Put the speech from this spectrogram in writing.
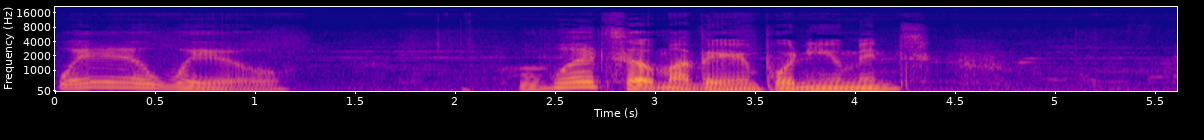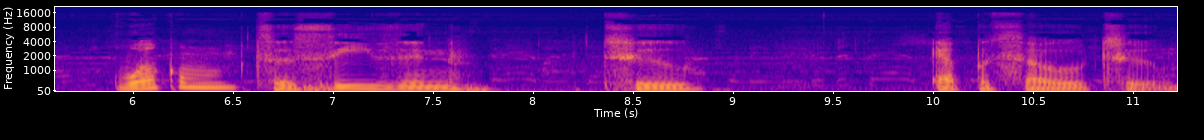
Well, well. What's up, my very important humans? Welcome to season two, episode two.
